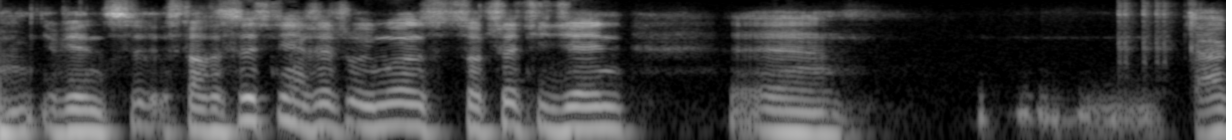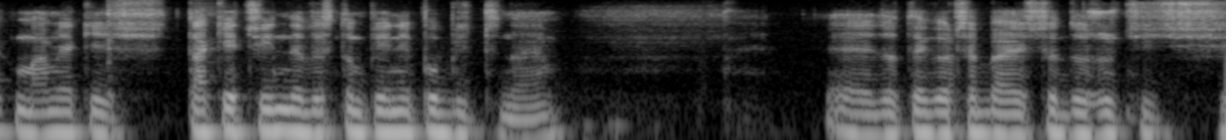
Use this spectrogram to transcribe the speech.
Więc statystycznie rzecz ujmując, co trzeci dzień tak, mam jakieś takie czy inne wystąpienie publiczne. Y, do tego trzeba jeszcze dorzucić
